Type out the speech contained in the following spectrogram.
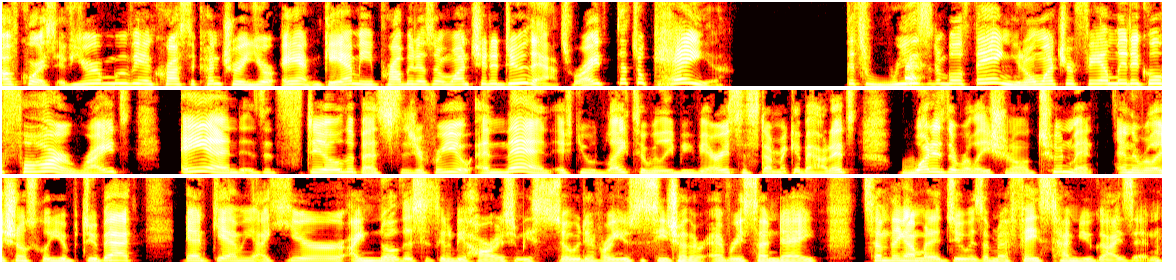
Of course, if you're moving across the country, your Aunt Gammy probably doesn't want you to do that, right? That's okay. That's a uh, reasonable thing. You don't want your family to go far, right? And is it still the best decision for you? And then, if you would like to really be very systemic about it, what is the relational attunement and the relational skill you do back? And Gammy, I hear, I know this is going to be hard. It's going to be so different. We used to see each other every Sunday. Something I'm going to do is I'm going to FaceTime you guys in.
